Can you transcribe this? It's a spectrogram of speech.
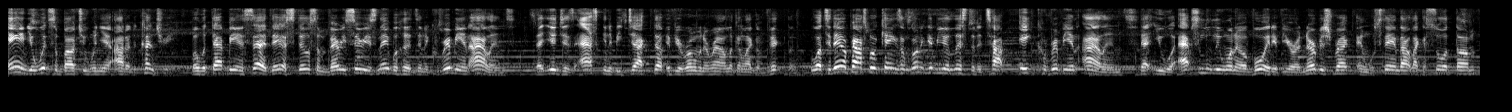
and your wits about you when you're out of the country. But with that being said, there are still some very serious neighborhoods in the Caribbean islands that you're just asking to be jacked up if you're roaming around looking like a victim. Well, today on Passport Kings, I'm going to give you a list of the top eight Caribbean islands that you will absolutely want to avoid if you're a nervous wreck and will stand out like a sore thumb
